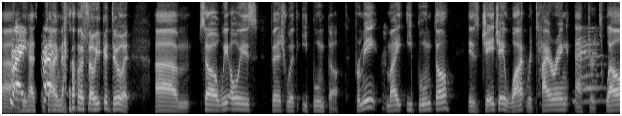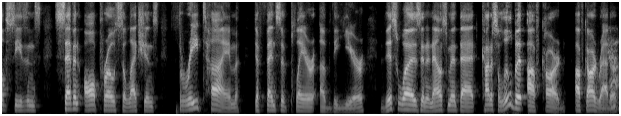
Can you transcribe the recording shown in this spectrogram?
Uh, He has some right. time now, so he could do it. Um, so we always finish with y punto. For me, Mhm. my y punto is JJ Watt retiring after 12 seasons, seven all pro selections, three time defensive player of the year. This was an announcement that caught us a little bit off guard, off guard rather. Yeah.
